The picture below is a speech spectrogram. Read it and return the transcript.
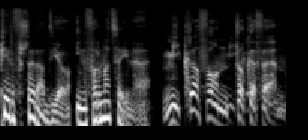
Pierwsze radio informacyjne. Mikrofon, Tok FM.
